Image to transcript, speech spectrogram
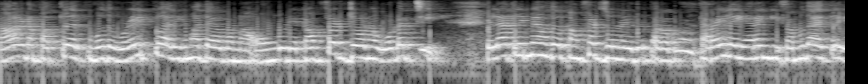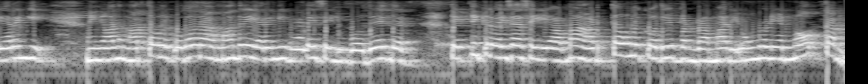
காலகட்டம் பத்தில் இருக்கும்போது உழைப்பு அதிகமாக தேவைப்படும் உங்களுடைய கம்ஃபர்ட் ஜோனை உடச்சி எல்லாத்துலேயுமே வந்து ஒரு கம்ஃபர்ட் ஜோன் எதிர்பார்க்கக்கூடாது. தரையில் இறங்கி சமுதாயத்தில் இறங்கி நீங்கள் வந்து மற்றவங்களுக்கு உதவுற மாதிரி இறங்கி வேலை செய்யும்போது இந்த டெக்னிக்கல் வைஸாக செய்யாமல் அடுத்தவங்களுக்கு உதவி பண்ணுற மாதிரி உங்களுடைய நோக்கம்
